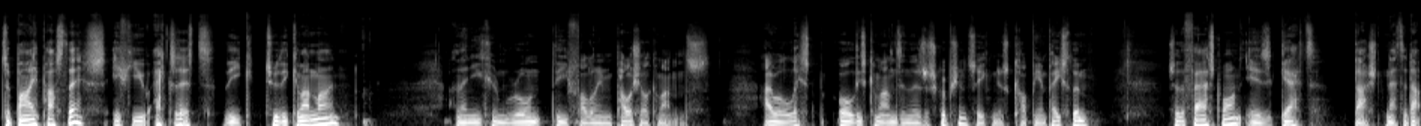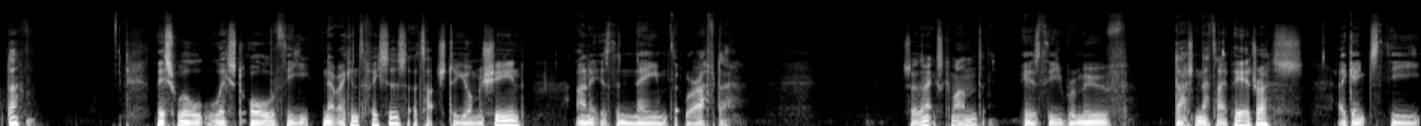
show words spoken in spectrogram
to bypass this, if you exit the to the command line, and then you can run the following PowerShell commands. I will list all these commands in the description so you can just copy and paste them. So the first one is get netadapter. This will list all of the network interfaces attached to your machine and it is the name that we're after. So the next command is the remove dash net IP address against the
